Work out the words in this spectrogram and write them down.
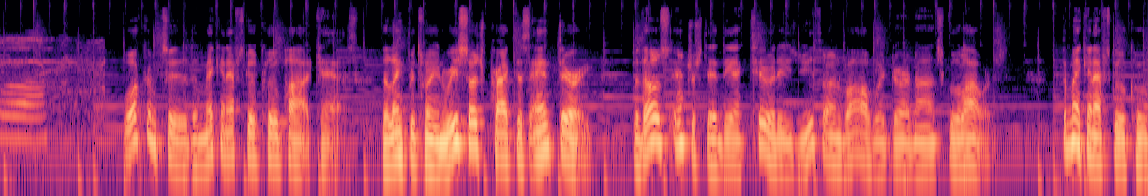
Cool. Welcome to the Making After School Cool podcast, the link between research, practice, and theory for those interested in the activities youth are involved with during non school hours. The Making After School Cool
